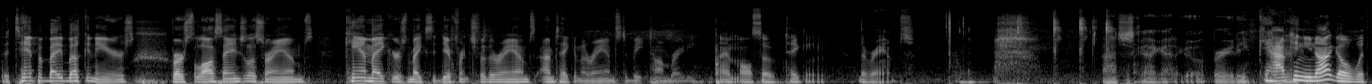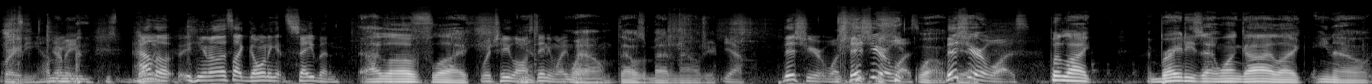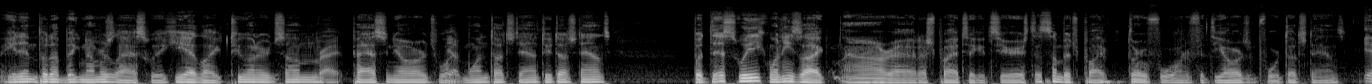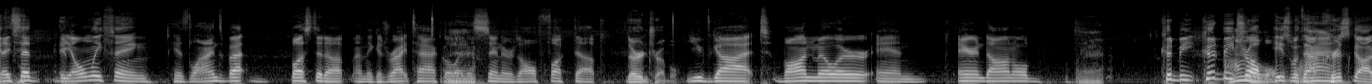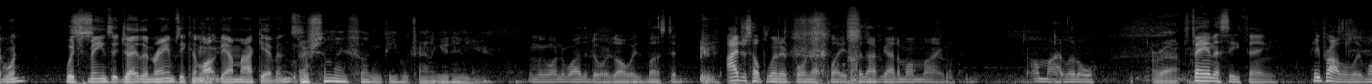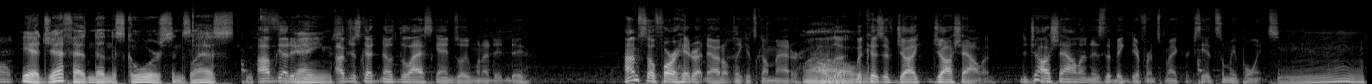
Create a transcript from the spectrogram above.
the Tampa Bay Buccaneers versus the Los Angeles Rams. Cam Akers makes a difference for the Rams. I'm taking the Rams to beat Tom Brady. I'm also taking the Rams. I just I gotta go with Brady. How can you not go with Brady? I mean, mean, he's how the you know that's like going against Saban, I love like which he lost anyway. but- Well, that was a bad analogy. yeah, this year it was. This year it was. Well, this yeah. year it was. But like Brady's that one guy. Like you know, he didn't put up big numbers last week. He had like two hundred some Right. passing yards. What Yep. one touchdown, two touchdowns. But this week, when he's like, "All right, I should probably take it serious," that some bitch probably throw four hundred fifty yards and four touchdowns. if- they said the only thing his lines ba- busted up. I think his right tackle and Yeah. his center's all fucked up. they're in trouble. You've got Von Miller and Aaron Donald. Right. Could be could be Oh. trouble. He's without Why? Chris Godwin, which means that Jalen Ramsey can lock down Mike Evans. There's so many fucking people trying to get in here. and we wonder why the door's always busted. I just hope Leonard Fournette plays because I've got him on my on my little Right. fantasy thing. He probably won't. Yeah, Jeff hasn't done the scores since last I've got to. Do, games. I've just got to know the last game's the only one I didn't do. I'm so far ahead right now. I don't think it's going to matter. I'll Wow. look because of Jo- Josh Allen. The Josh Allen is the big difference maker because he had so many points. Mm.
